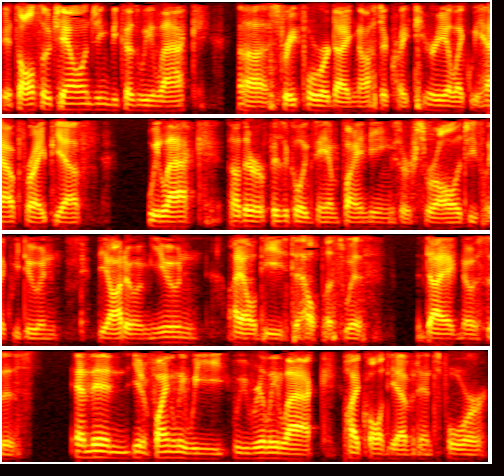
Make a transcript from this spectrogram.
It's also challenging because we lack uh, straightforward diagnostic criteria like we have for IPF. We lack other physical exam findings or serologies like we do in the autoimmune ILDs to help us with diagnosis. And then, you know, finally, we, we really lack high quality evidence for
